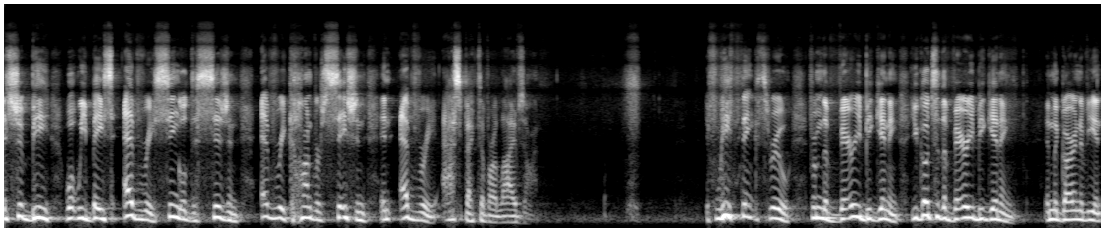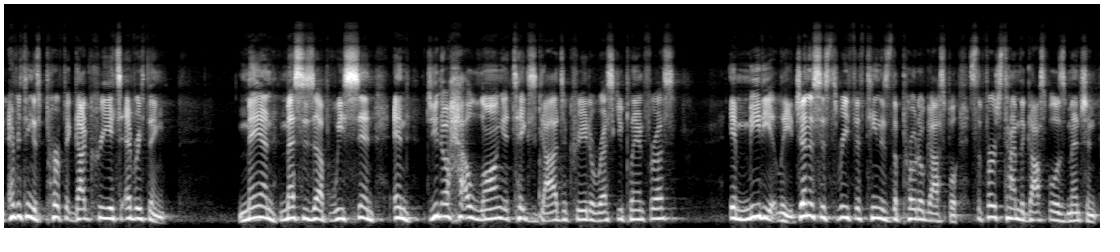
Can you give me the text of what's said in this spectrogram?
It should be what we base every single decision, every conversation, and every aspect of our lives on. If we think through from the very beginning, you go to the very beginning in the Garden of Eden, everything is perfect. God creates everything. Man messes up, we sin. And do you know how long it takes God to create a rescue plan for us? Immediately. Genesis 3:15 is the proto gospel. It's the first time the gospel is mentioned.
